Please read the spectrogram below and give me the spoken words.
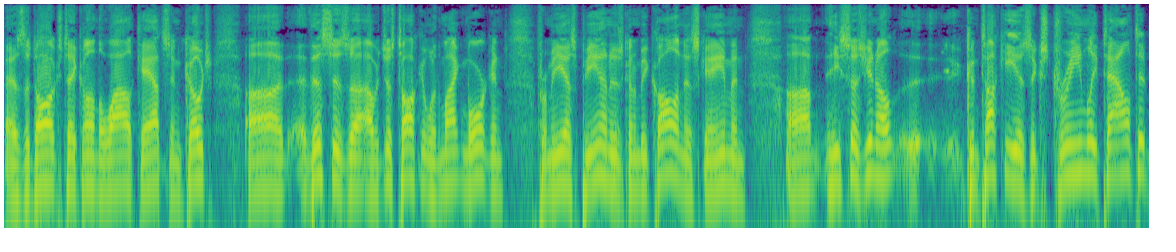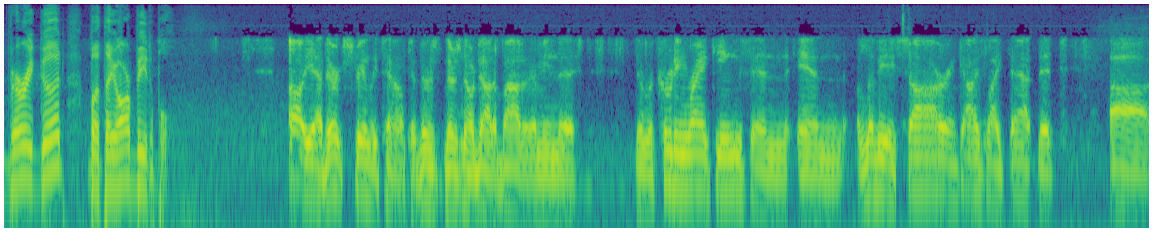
as the Dogs take on the Wildcats. And coach, uh, this is uh, I was just talking with Mike Morgan from ESPN, who's going to be calling this game, and uh, he says, you know, Kentucky is extremely talented, very good, but they are beatable. Oh yeah, they're extremely talented. There's there's no doubt about it. I mean the the recruiting rankings and and Olivier Sarr and guys like that that uh,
